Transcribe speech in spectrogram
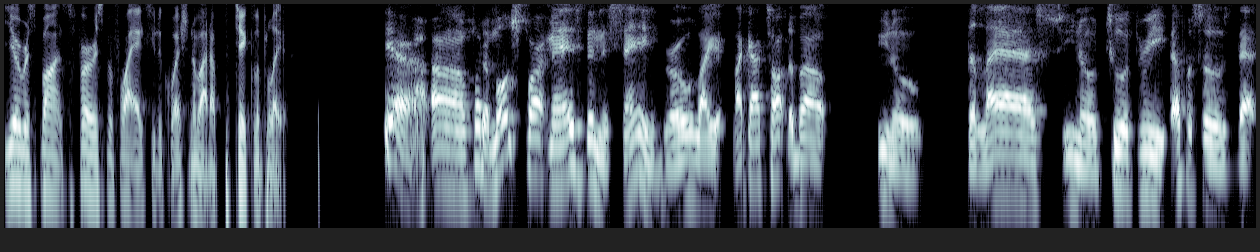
your response first before I ask you the question about a particular player. Yeah, um, for the most part, man, it's been the same, bro. Like like I talked about, you know, the last you know two or three episodes that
